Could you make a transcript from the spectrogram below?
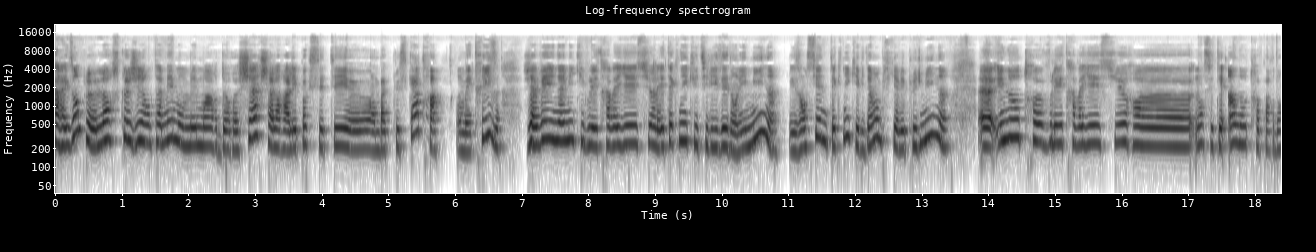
Par exemple, lorsque j'ai entamé mon mémoire de recherche, alors à l'époque c'était euh, en bac plus 4, en maîtrise, j'avais une amie qui voulait travailler sur les techniques utilisées dans les mines, les anciennes techniques évidemment puisqu'il n'y avait plus de mines. Euh, une autre voulait travailler sur... Euh, non, c'était un autre, pardon.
